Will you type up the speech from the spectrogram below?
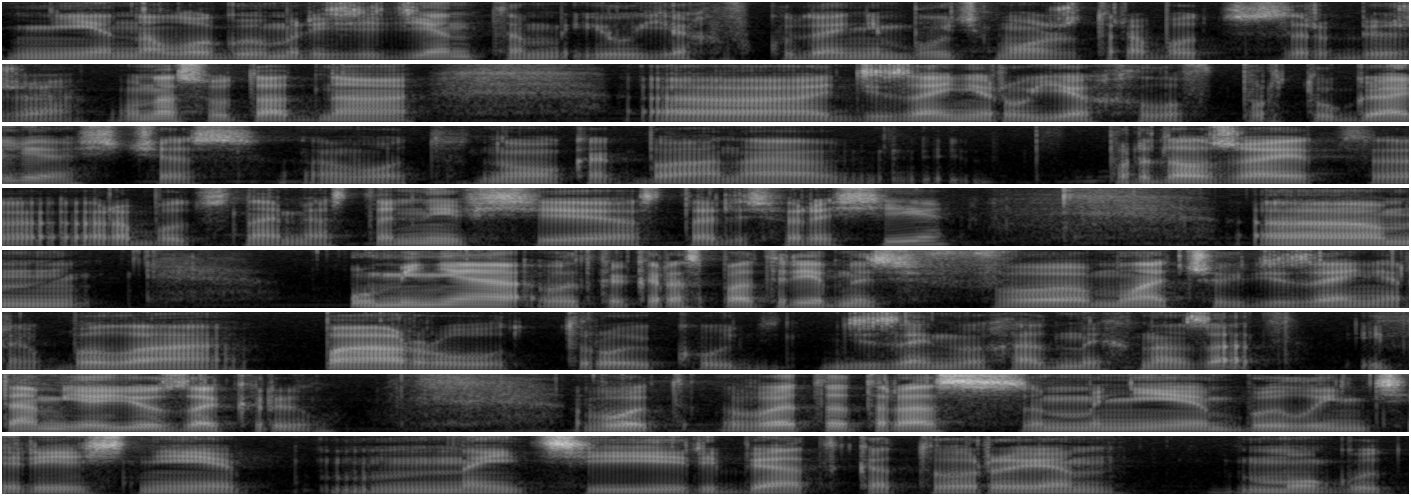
не налоговым резидентом и уехав куда-нибудь, может работать за рубежа. У нас вот одна э, дизайнер уехала в Португалию сейчас, вот, но как бы она продолжает э, работать с нами. Остальные все остались в России. У меня вот как раз потребность в младших дизайнерах была пару-тройку дизайн-выходных назад, и там я ее закрыл. Вот, в этот раз мне было интереснее найти ребят, которые могут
